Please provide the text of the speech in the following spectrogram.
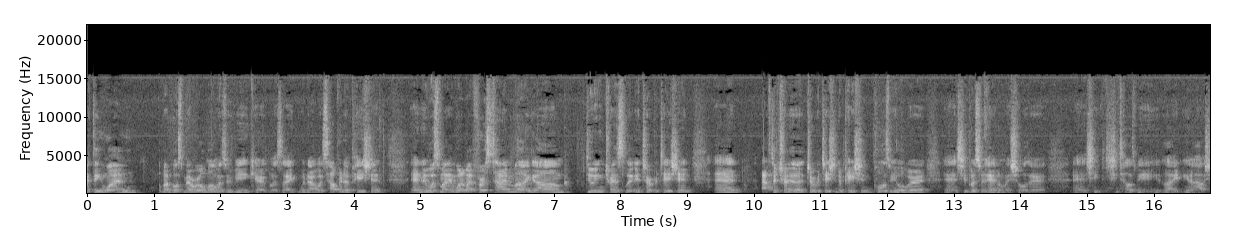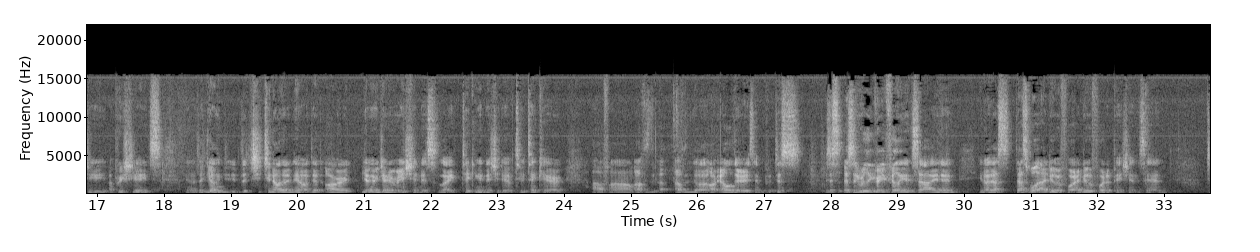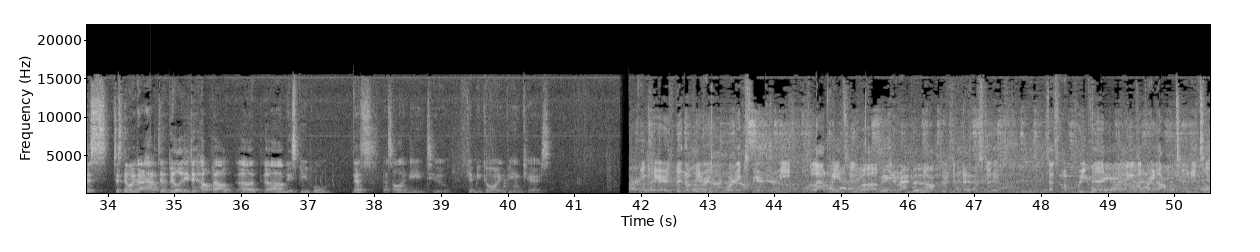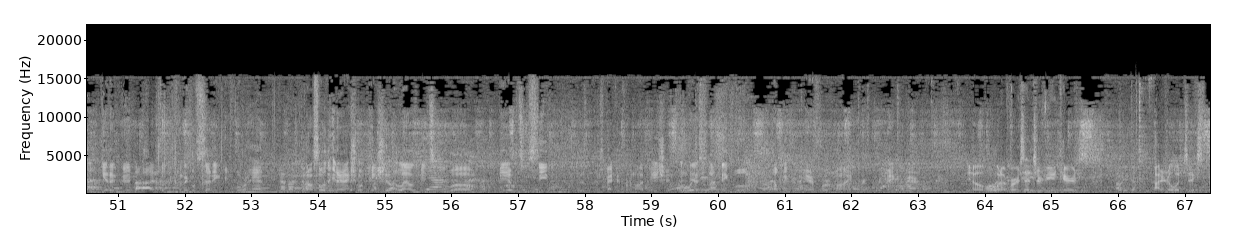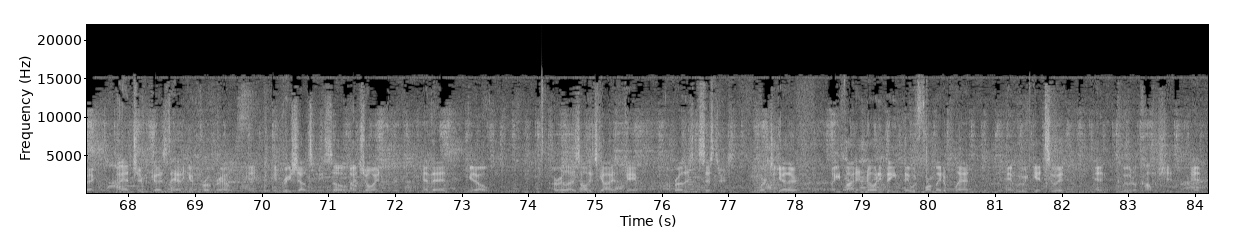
I think one my most memorable moments with VN Cares was like when I was helping a patient and it was my one of my first time like um, doing translate interpretation and after uh, interpretation the patient pulls me over and she puts her hand on my shoulder and she she tells me like you know how she appreciates you know the young the, to know that you know that our younger generation is like taking initiative to take care of um, of, of the, our elders and just it's just it's a really great feeling inside and you know that's that's what I do it for. I do it for the patients and just just knowing that I have the ability to help out uh, um, these people. That's that's all I need to get me going. VN Cares. VN Care has been a very rewarding experience for me. It's allowed me to uh, interact with doctors and medical students. Since I'm a pre-med, I think it's a great opportunity to get a good sense of the clinical setting beforehand. And also the interaction with patients allows me to um, be able to see the perspective from my patient, and this I think will help me prepare for my pre-med career. You know, when I first entered VN Cares, I didn't know what to expect. I entered because they had a good program and, and reached out to me, so I joined, and then, you know, I realized all these guys became brothers and sisters. We work together. Like if I didn't know anything, they would formulate a plan, and we would get to it, and we would accomplish it. And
